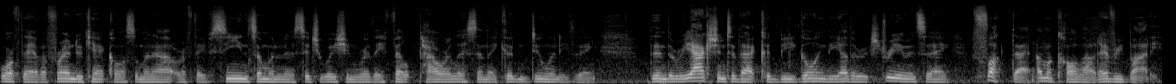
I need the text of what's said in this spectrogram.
or if they have a friend who can't call someone out, or if they've seen someone in a situation where they felt powerless and they couldn't do anything, then the reaction to that could be going the other extreme and saying, fuck that, I'm gonna call out everybody.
